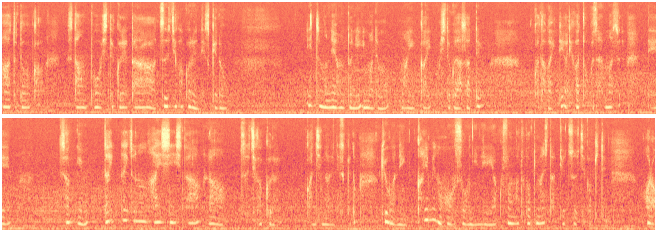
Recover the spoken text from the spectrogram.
ハートとかスタンプをしてくれたら通知が来るんですけどいつもね本当に今でも毎回押してくださってる方がいてありがとうございます。さっきだいたいその配信したら通知が来る。感じになるんですけど今日はね1回目の放送にねリアクションが届きましたっていう通知が来てあら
